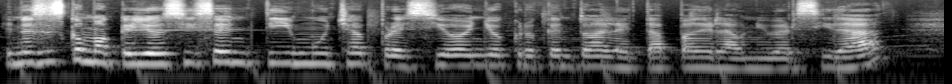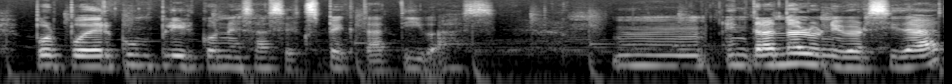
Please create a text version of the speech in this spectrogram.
Entonces como que yo sí sentí mucha presión, yo creo que en toda la etapa de la universidad, por poder cumplir con esas expectativas. Mm, entrando a la universidad,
